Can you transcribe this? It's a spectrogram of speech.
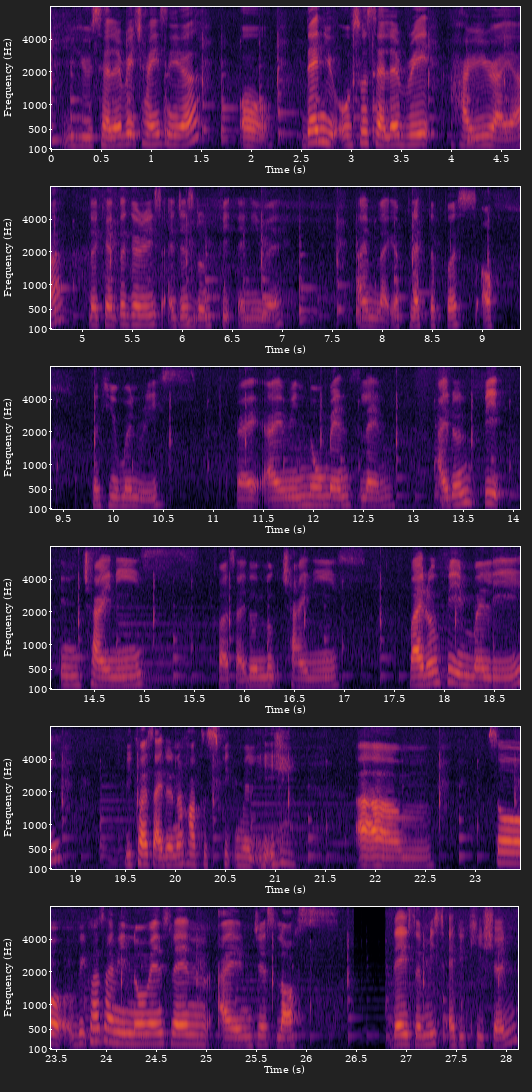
You celebrate Chinese New Year? Oh, then you also celebrate Hari Raya? The categories I just don't fit anywhere. I'm like a platypus of the human race, right? I'm in no man's land. I don't fit in Chinese because I don't look Chinese. But I don't fit in Malay because I don't know how to speak Malay. um, so because I'm in no man's land, I'm just lost there is a miseducation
